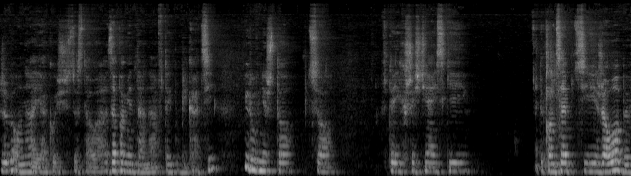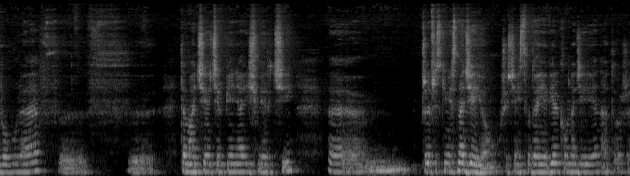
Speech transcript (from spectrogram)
żeby ona jakoś została zapamiętana w tej publikacji i również to, co w tej chrześcijańskiej koncepcji żałoby w ogóle, w, w temacie cierpienia i śmierci, przede wszystkim jest nadzieją. Chrześcijaństwo daje wielką nadzieję na to, że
